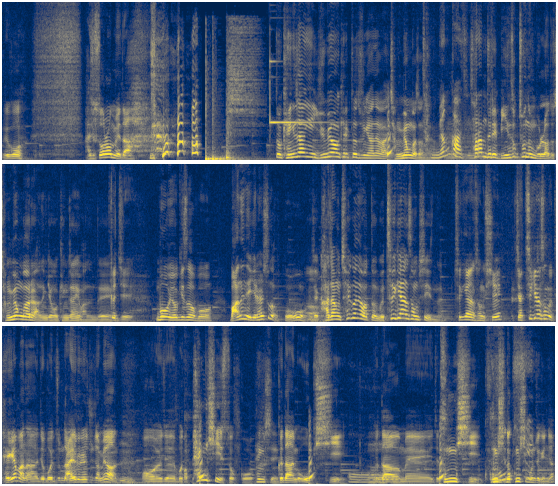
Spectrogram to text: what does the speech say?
그리고 아직 솔로입니다 또 굉장히 유명한 캐릭터 중에 하나가 장명가잖아요. 장면까지. 사람들이 민속촌은 몰라도 장명가를 아는 경우가 굉장히 많은데 그치 뭐 여기서 뭐 많은 얘기를 할 수는 없고 어. 이제 가장 최근에 왔던 그 특이한 성씨 있나요? 특이한 성씨? 진짜 특이한 성도 되게 많아. 이제 뭐 좀 나열을 해주자면 음. 어 이제 뭐 팽씨 있었고, 팽씨. 그 다음에 옥씨, 어. 그 다음에 이제 궁씨. 궁씨 너 궁씨? 본 적 있냐?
